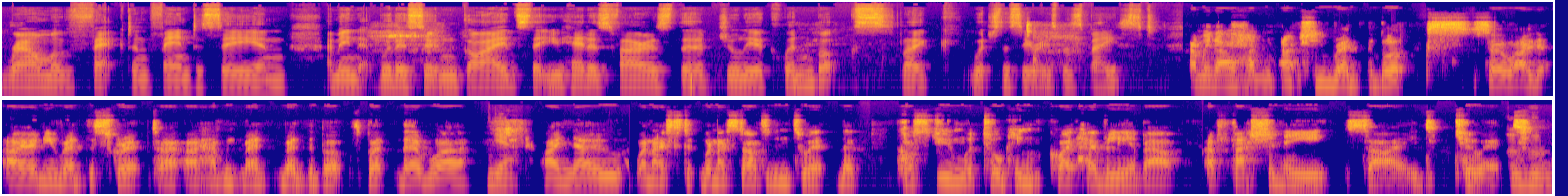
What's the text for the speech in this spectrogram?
realm of fact and fantasy, and I mean, were there certain guides that you had as far as the Julia Quinn books, like which the series was based? I mean, I hadn't actually read the books, so I, I only read the script. I, I haven't read read the books, but there were. Yeah. I know when I st- when I started into it that costume were talking quite heavily about a fashiony side to it, mm-hmm.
